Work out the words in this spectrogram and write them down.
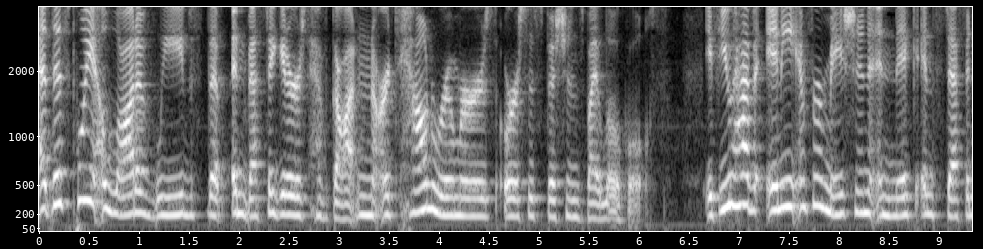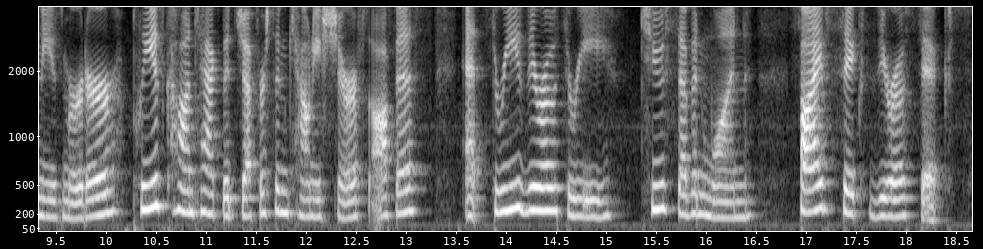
At this point, a lot of leads that investigators have gotten are town rumors or suspicions by locals. If you have any information in Nick and Stephanie's murder, please contact the Jefferson County Sheriff's Office at 303 271 5606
